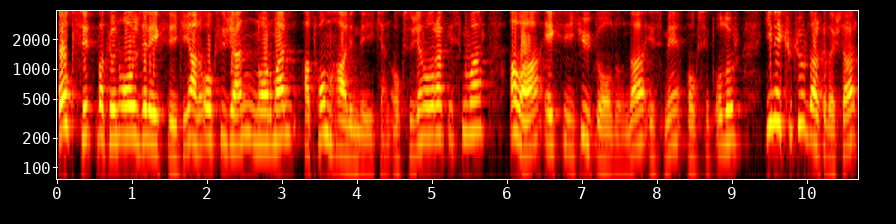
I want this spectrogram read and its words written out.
Oksit bakın O üzeri eksi 2 yani oksijen normal atom halindeyken oksijen olarak ismi var. Ama eksi 2 yüklü olduğunda ismi oksit olur. Yine kükürt arkadaşlar.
